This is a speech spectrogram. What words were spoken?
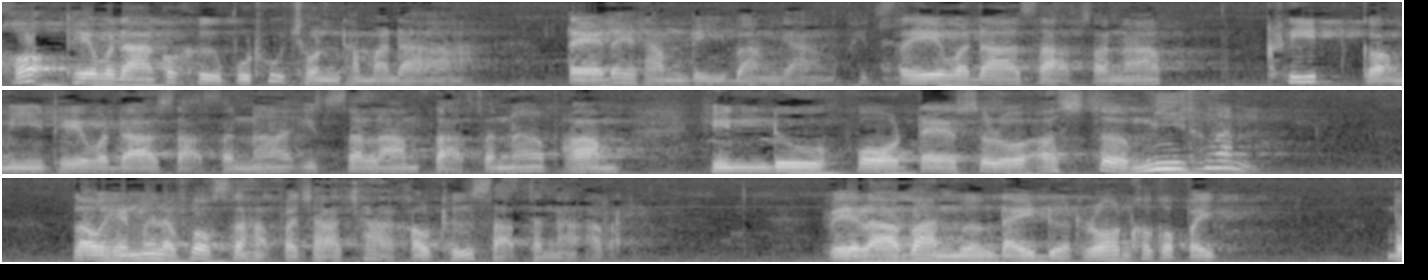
พราะเทวดาก็คือปุถุชนธรรมดา แต่ได้ทำดีบางอย่างพิเทวดาศาสนาคริสต์ก็มีเทวดาศาสนา อิสลามศาสนาพราหมณ์ฮินดูโฟเตสโรอัสเตอร์มีทั้งนั้น เราเห็นไหมล่ะพวกสหประชาชาติเขาถือศาสนาอะไร เวลาบ้านเมืองใดเดือดร้อนเขาก็ไปบ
